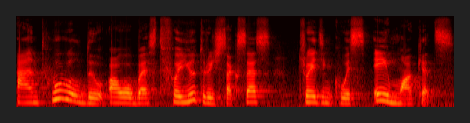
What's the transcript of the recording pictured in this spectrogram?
and we will do our best for you to reach success trading with AMarkets.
